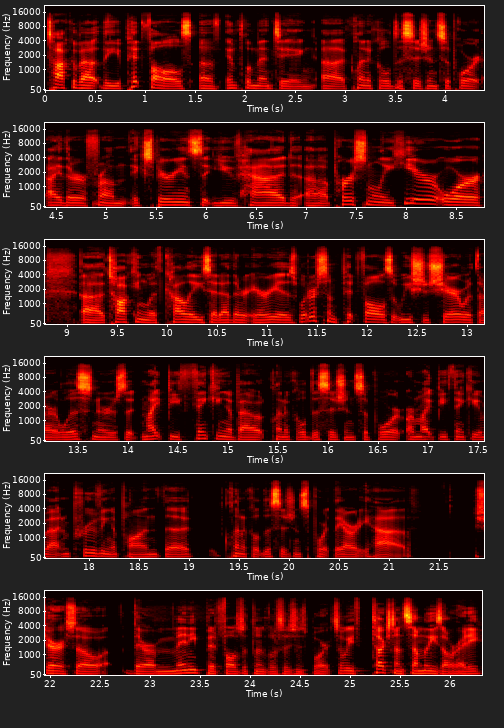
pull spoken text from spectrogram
talk about the pitfalls of implementing uh, clinical decision support, either from experience that you've had uh, personally here or uh, talking with colleagues at other areas. What are some pitfalls that we should share with our listeners that might be thinking about clinical decision support or might be thinking about improving upon the clinical decision support they already have? Sure. So there are many pitfalls of clinical decision support. So we've touched on some of these already.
